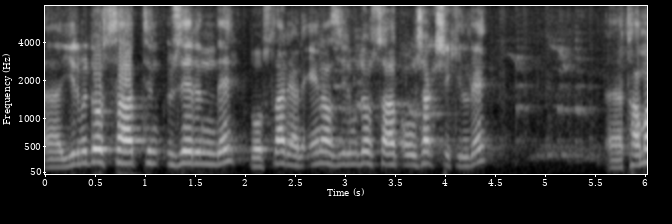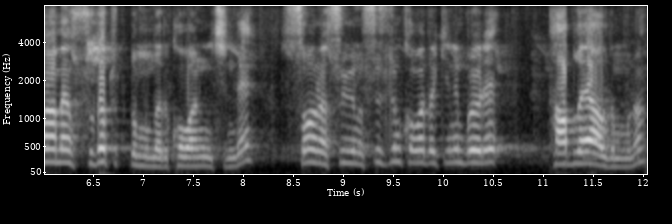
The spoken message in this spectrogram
24 saatin üzerinde dostlar yani en az 24 saat olacak şekilde e, tamamen suda tuttum bunları kovanın içinde. Sonra suyunu süzdüm kovadakinin böyle tabloya aldım bunu.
